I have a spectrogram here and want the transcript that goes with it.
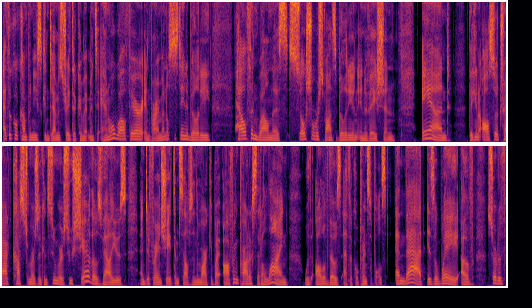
ethical companies can demonstrate their commitment to animal welfare, environmental sustainability, health and wellness, social responsibility, and innovation. And they can also attract customers and consumers who share those values and differentiate themselves in the market by offering products that align with all of those ethical principles. And that is a way of sort of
